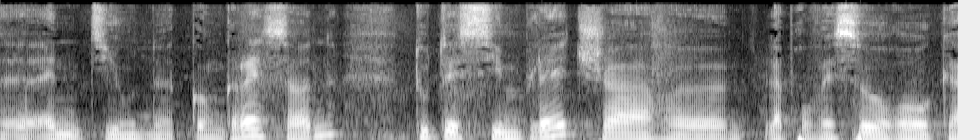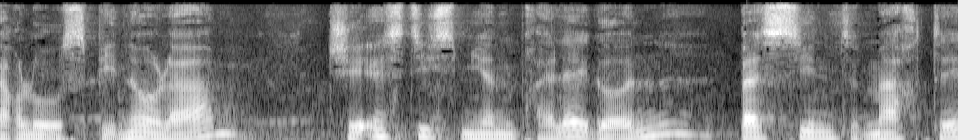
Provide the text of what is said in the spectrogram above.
eh, en tiun kongreson? Tute simple, ĉar eh, la profesoro Carlo Spinola ĉeestis mian prelegon pasint marte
